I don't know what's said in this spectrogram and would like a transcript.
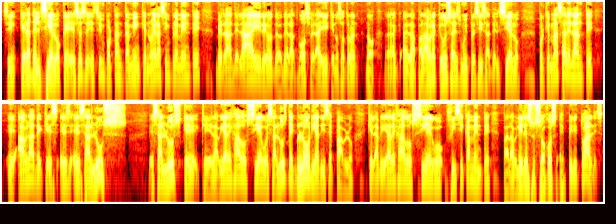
¿sí? que era del cielo, que eso es, importante también, que no era simplemente ¿verdad? del aire o de, la atmósfera ahí, que nosotros, no, la palabra que usa es muy precisa, del cielo, porque más adelante eh, habla de que es, esa luz, esa luz que, que le había dejado ciego, esa luz de gloria, dice Pablo, que le había dejado ciego físicamente para abrirle sus ojos espirituales.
